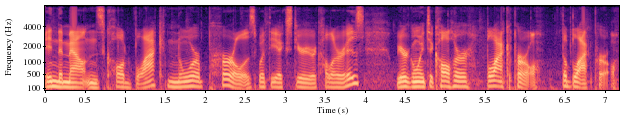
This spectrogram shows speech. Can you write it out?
in the mountains called Black Noir Pearl is what the exterior color is. We are going to call her Black Pearl, the Black Pearl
